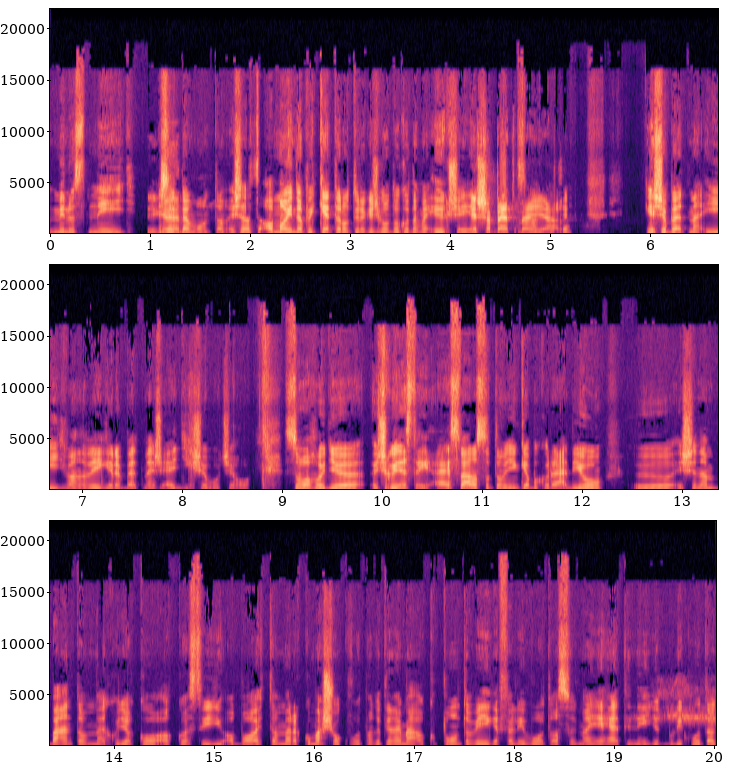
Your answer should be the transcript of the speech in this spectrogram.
mínusz 4, Igen? és ezt bemondtam. És az, a mai napig ketten ott ülnek és gondolkodnak, mert ők se értik. És a Batman jel. És a Batman, így van, a végére Batman, és egyik se volt sehol. Szóval, hogy, és akkor én ezt, ezt választottam, hogy inkább akkor rádió, és én nem bántam meg, hogy akkor, akkor azt így abba hagytam, mert akkor már sok volt, meg tényleg már akkor pont a vége felé volt az, hogy már ilyen heti négy-öt bulik voltak,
